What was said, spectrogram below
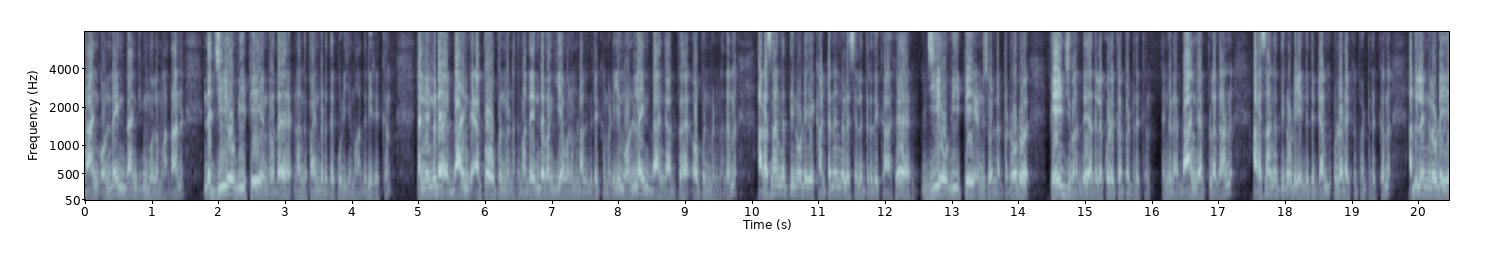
பேங்க் ஆன்லைன் பேங்கிங் மூலமா தான் இந்த ஜியோவி பே நாங்கள் நாங்க பயன்படுத்தக்கூடிய மாதிரி இருக்கும். நாங்கள் எங்களோட பேங்க் ஆப்பை ஓப்பன் பண்ணதும் அதை எந்த வங்கியாக வேணும்னாலும் இருக்க முடியும். ஆன்லைன் பேங்க் ஆப்பை ஓப்பன் பண்ணதும் அரசாங்கத்தினுடைய கட்டணங்களை செலுத்துறதுக்காக ஜியோவி பே என்று சொல்லப்படுற ஒரு பேஜ் வந்து அதுல கொடுக்கப்பட்டிருக்கும். எங்களோட பேங்க் ஆப்பில் தான் அரசாங்கத்தினுடைய இந்த திட்டம் உள்ளடக்கப்பட்டிருக்கும். அதுல எங்களுடைய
